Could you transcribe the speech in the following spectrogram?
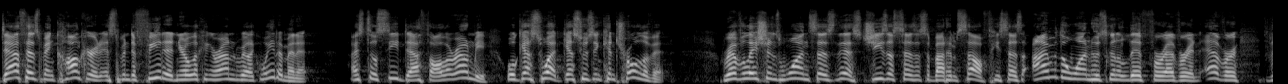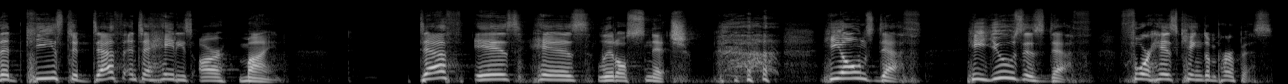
death has been conquered, it's been defeated, and you're looking around and be like, wait a minute, I still see death all around me. Well, guess what? Guess who's in control of it? Revelations 1 says this Jesus says this about himself. He says, I'm the one who's going to live forever and ever. The keys to death and to Hades are mine. Death is his little snitch. he owns death, he uses death for his kingdom purpose.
